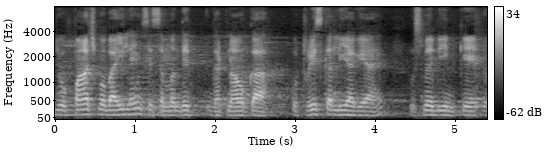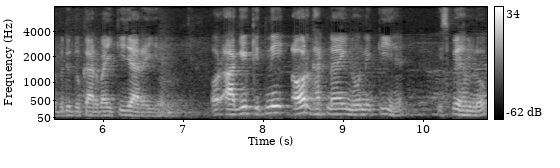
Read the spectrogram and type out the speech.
जो पाँच मोबाइल हैं इससे संबंधित घटनाओं का को ट्रेस कर लिया गया है। उसमें भी इनके विरुद्ध कार्रवाई की जा रही है। और आगे कितनी और घटनाएँ इन्होंने की हैं, इस पर हम लोग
